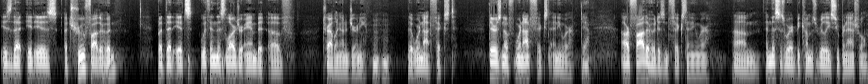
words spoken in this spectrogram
is that it is a true fatherhood, but that it's within this larger ambit of traveling on a journey. That we're not fixed. There is no. We're not fixed anywhere Yeah. our fatherhood isn't fixed anywhere. Um, and this is where it becomes really supernatural.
